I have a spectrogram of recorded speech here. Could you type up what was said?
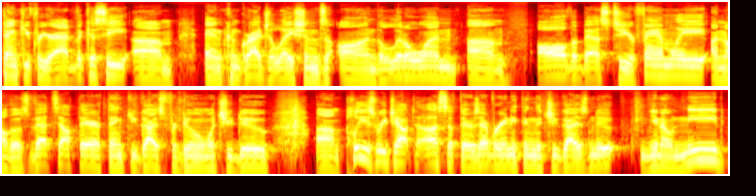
thank you for your advocacy, um, and congratulations on the little one. Um, all the best to your family and all those vets out there. Thank you guys for doing what you do. Um, please reach out to us if there's ever anything that you guys knew, you know, need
